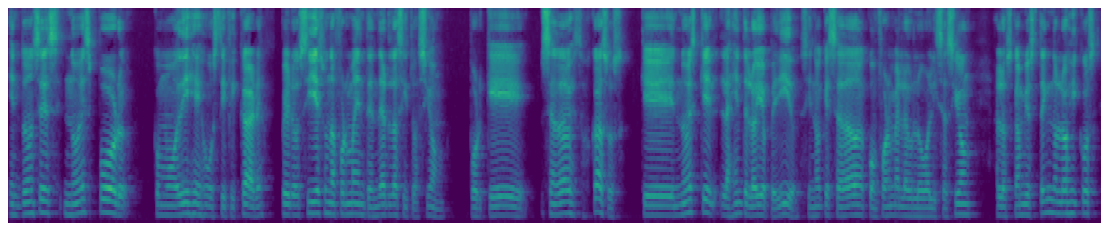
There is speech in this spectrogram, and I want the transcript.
Entonces no es por, como dije, justificar, pero sí es una forma de entender la situación, porque se han dado estos casos que no es que la gente lo haya pedido, sino que se ha dado conforme a la globalización, a los cambios tecnológicos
